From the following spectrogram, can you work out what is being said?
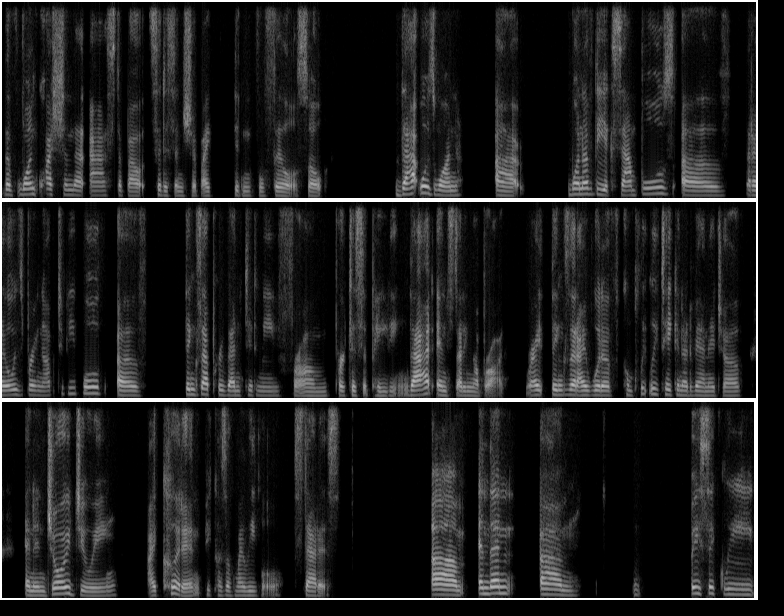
the one question that asked about citizenship i didn't fulfill so that was one uh one of the examples of that i always bring up to people of things that prevented me from participating that and studying abroad right things that i would have completely taken advantage of and enjoyed doing I couldn't because of my legal status. Um, and then um, basically,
